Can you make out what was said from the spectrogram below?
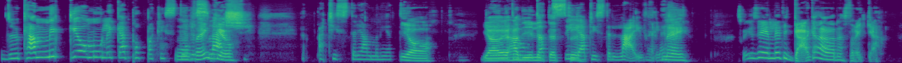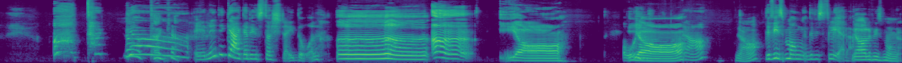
Du kan mycket om olika popartister Oh, thank slash you. artister i allmänhet. Ja. Jag har Jag inget hade ju emot att litet... se eh, artister live heller. Nej. Ska vi se Lady Gaga nästa vecka? Tack! Ja, tackar. Är Lady Gaga din största idol? Uh, Uh. ja. Oj. Ja. ja. Ja. Det finns många, det finns flera. Ja, det finns många.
